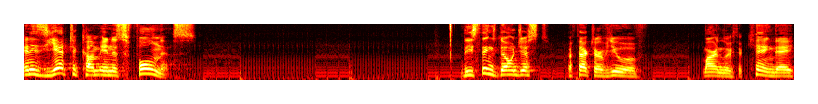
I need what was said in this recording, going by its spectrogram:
and is yet to come in its fullness. These things don't just affect our view of Martin Luther King, they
